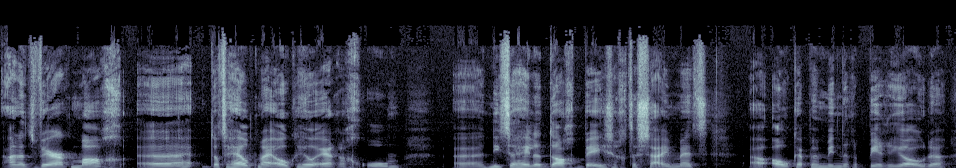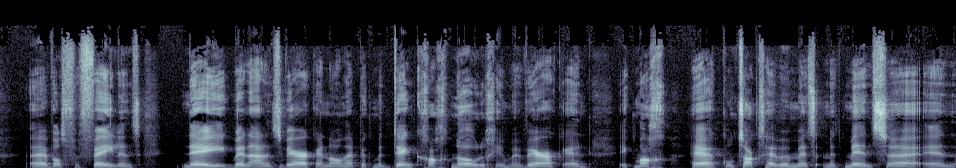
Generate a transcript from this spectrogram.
aan het werk mag. Uh, dat helpt mij ook heel erg om uh, niet de hele dag bezig te zijn met. Uh, oh, ik heb een mindere periode. wat vervelend. Nee, ik ben aan het werk en dan heb ik mijn denkkracht nodig in mijn werk. En ik mag hè, contact hebben met, met mensen en uh,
